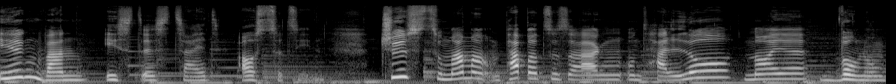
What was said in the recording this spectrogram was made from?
Irgendwann ist es Zeit auszuziehen. Tschüss zu Mama und Papa zu sagen und Hallo neue Wohnung.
